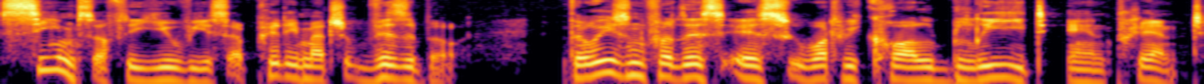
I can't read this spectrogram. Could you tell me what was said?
seams of the UVs are pretty much visible. The reason for this is what we call bleed in print.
